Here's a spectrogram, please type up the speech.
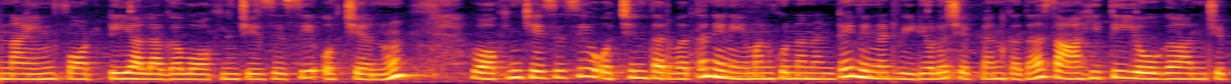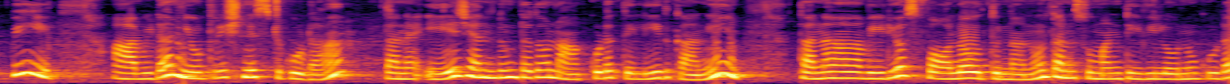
నైన్ ఫార్టీ అలాగా వాకింగ్ చేసేసి వచ్చాను. వాకింగ్ చేసేసి వచ్చిన తర్వాత నేను ఏమనుకున్నానంటే నిన్నటి వీడియోలో చెప్పాను కదా సాహితీ యోగా అని చెప్పి ఆవిడ న్యూట్రిషనిస్ట్ కూడా. తన ఏజ్ ఎంత ఉంటుందో నాకు కూడా తెలియదు కానీ తన వీడియోస్ ఫాలో అవుతున్నాను. తను సుమన్ టీవీలోనూ కూడా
